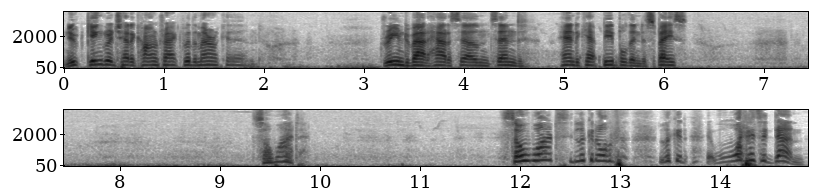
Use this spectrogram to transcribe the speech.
Newt Gingrich had a contract with America and dreamed about how to sell and send handicapped people into space. So what? So what? Look at all. Look at what has it done?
